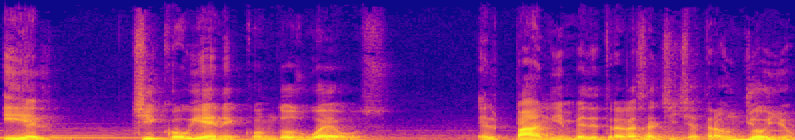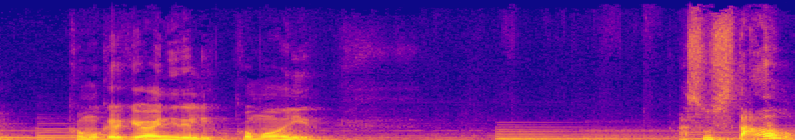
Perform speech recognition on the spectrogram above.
y el chico viene con dos huevos, el pan y en vez de traer la salchicha trae un yoyo, ¿cómo cree que va a venir el hijo? ¿Cómo va a venir? Asustado.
